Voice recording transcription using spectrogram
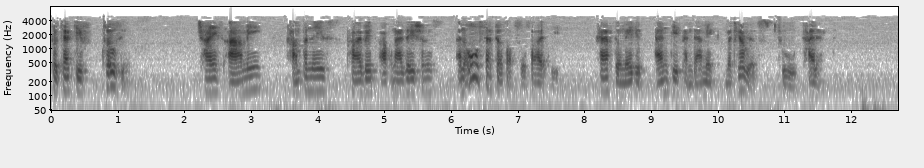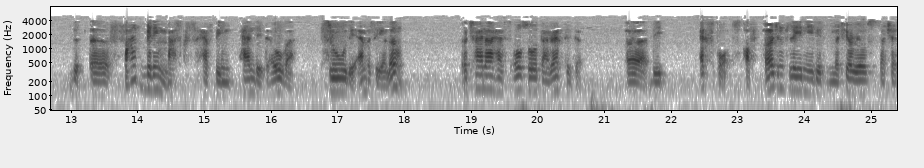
protective clothing. Chinese army, companies, private organizations, and all sectors of society have donated anti-pandemic materials to Thailand 5 million masks have been handed over through the embassy alone. China has also directed uh, the exports of urgently needed materials such as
